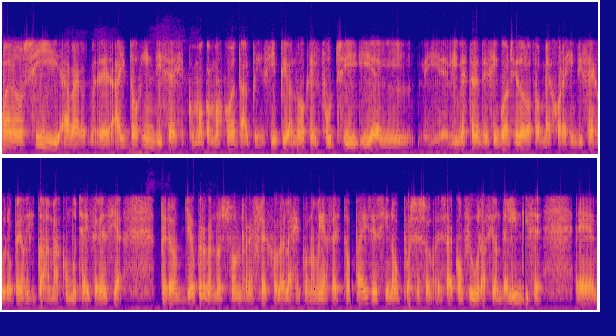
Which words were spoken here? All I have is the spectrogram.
Bueno, sí, a ver, eh, hay dos índices, como, como hemos comentado al principio, ¿no? que el FTSE y el, y el IBEX 35 han sido los dos mejores índices europeos y además con mucha diferencia. Pero yo creo que no son reflejos de las economías de estos países, sino pues eso, esa configuración del índice. Eh,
